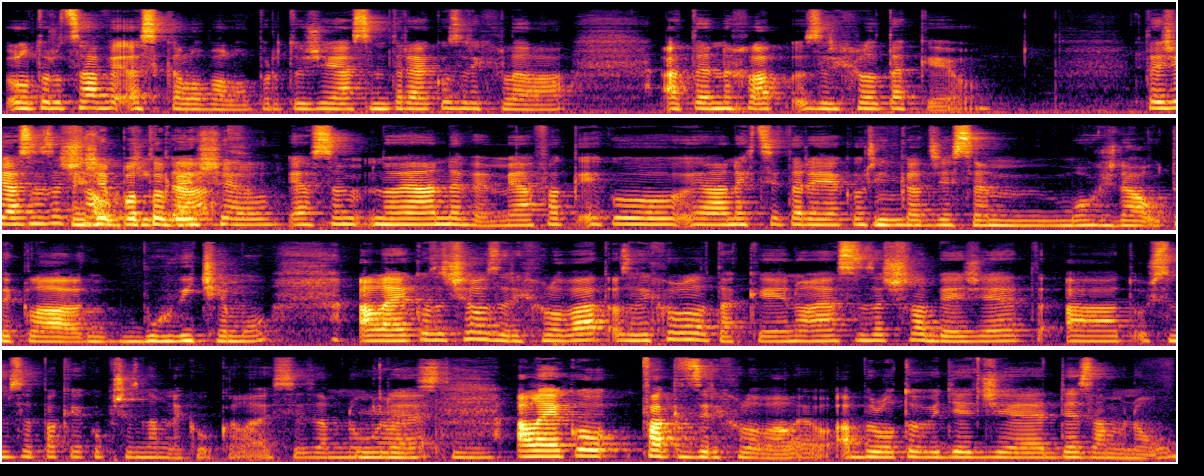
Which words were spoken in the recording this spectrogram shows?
ono to docela vyeskalovalo, protože já jsem teda jako zrychlila a ten chlap zrychlil taky, jo. Takže já jsem začala Takže utíkat. po tobě šel? Já jsem, no já nevím, já fakt jako, já nechci tady jako říkat, hmm. že jsem možná utekla bůh ví čemu, ale jako začala zrychlovat a zrychlovala taky, no a já jsem začala běžet a to už jsem se pak jako přiznám nekoukala, jestli za mnou no, jde, jasný. ale jako fakt zrychloval, jo, a bylo to vidět, že jde za mnou.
